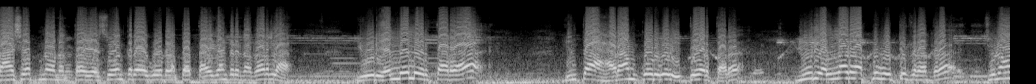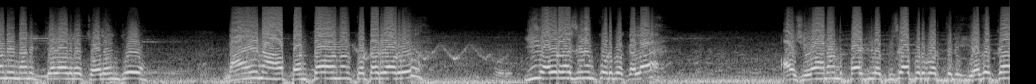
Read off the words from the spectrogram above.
ಕಾಶ್ಯಪ್ನವರಂತ ಯಶವಂತರಾಯಗೌಡ ಅಂತ ತಾಯ್ಗಂಡ್ರೇನು ಅದಾರಲ್ಲ ಇವ್ರು ಎಲ್ಲೆಲ್ಲಿ ಇರ್ತಾರ? ಇಂಥ ಹರಾಮ್ಕೋರ್ಗಳು ಇದ್ದೇ ಇರ್ತಾರೆ. ಇವ್ರು ಎಲ್ಲರೂ ಅಪ್ಪಿಗೆ ಹುಟ್ಟಿದ್ರಂದ್ರೆ ಚುನಾವಣೆ ನನಗೆ ಕೇಳೋದ್ರೆ ಚಾಲೆಂಜು ನಾ ಏನ ಪಂಥವನ್ನ ಕೊಟ್ಟಾರ ಯಾರು? ಈಗ ಅವ್ರ ರಾಜೀನಾಮೆ ಕೊಡ್ಬೇಕಲ್ಲ? ಆ ಶಿವಾನಂದ ಪಾಟೀಲ ಬಿಜಾಪುರ ಬರ್ತೀನಿ. ಎದಕ್ಕೆ?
